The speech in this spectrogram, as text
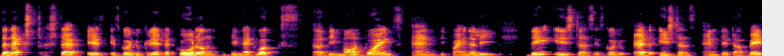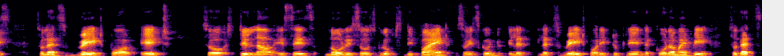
The next step is, is going to create the quorum, the networks, uh, the mount points, and the finally the instance is going to add the instance and database. So let's wait for it so still now it says no resource groups defined. So it's going to let, let's wait for it to create the quorum IP. So that's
